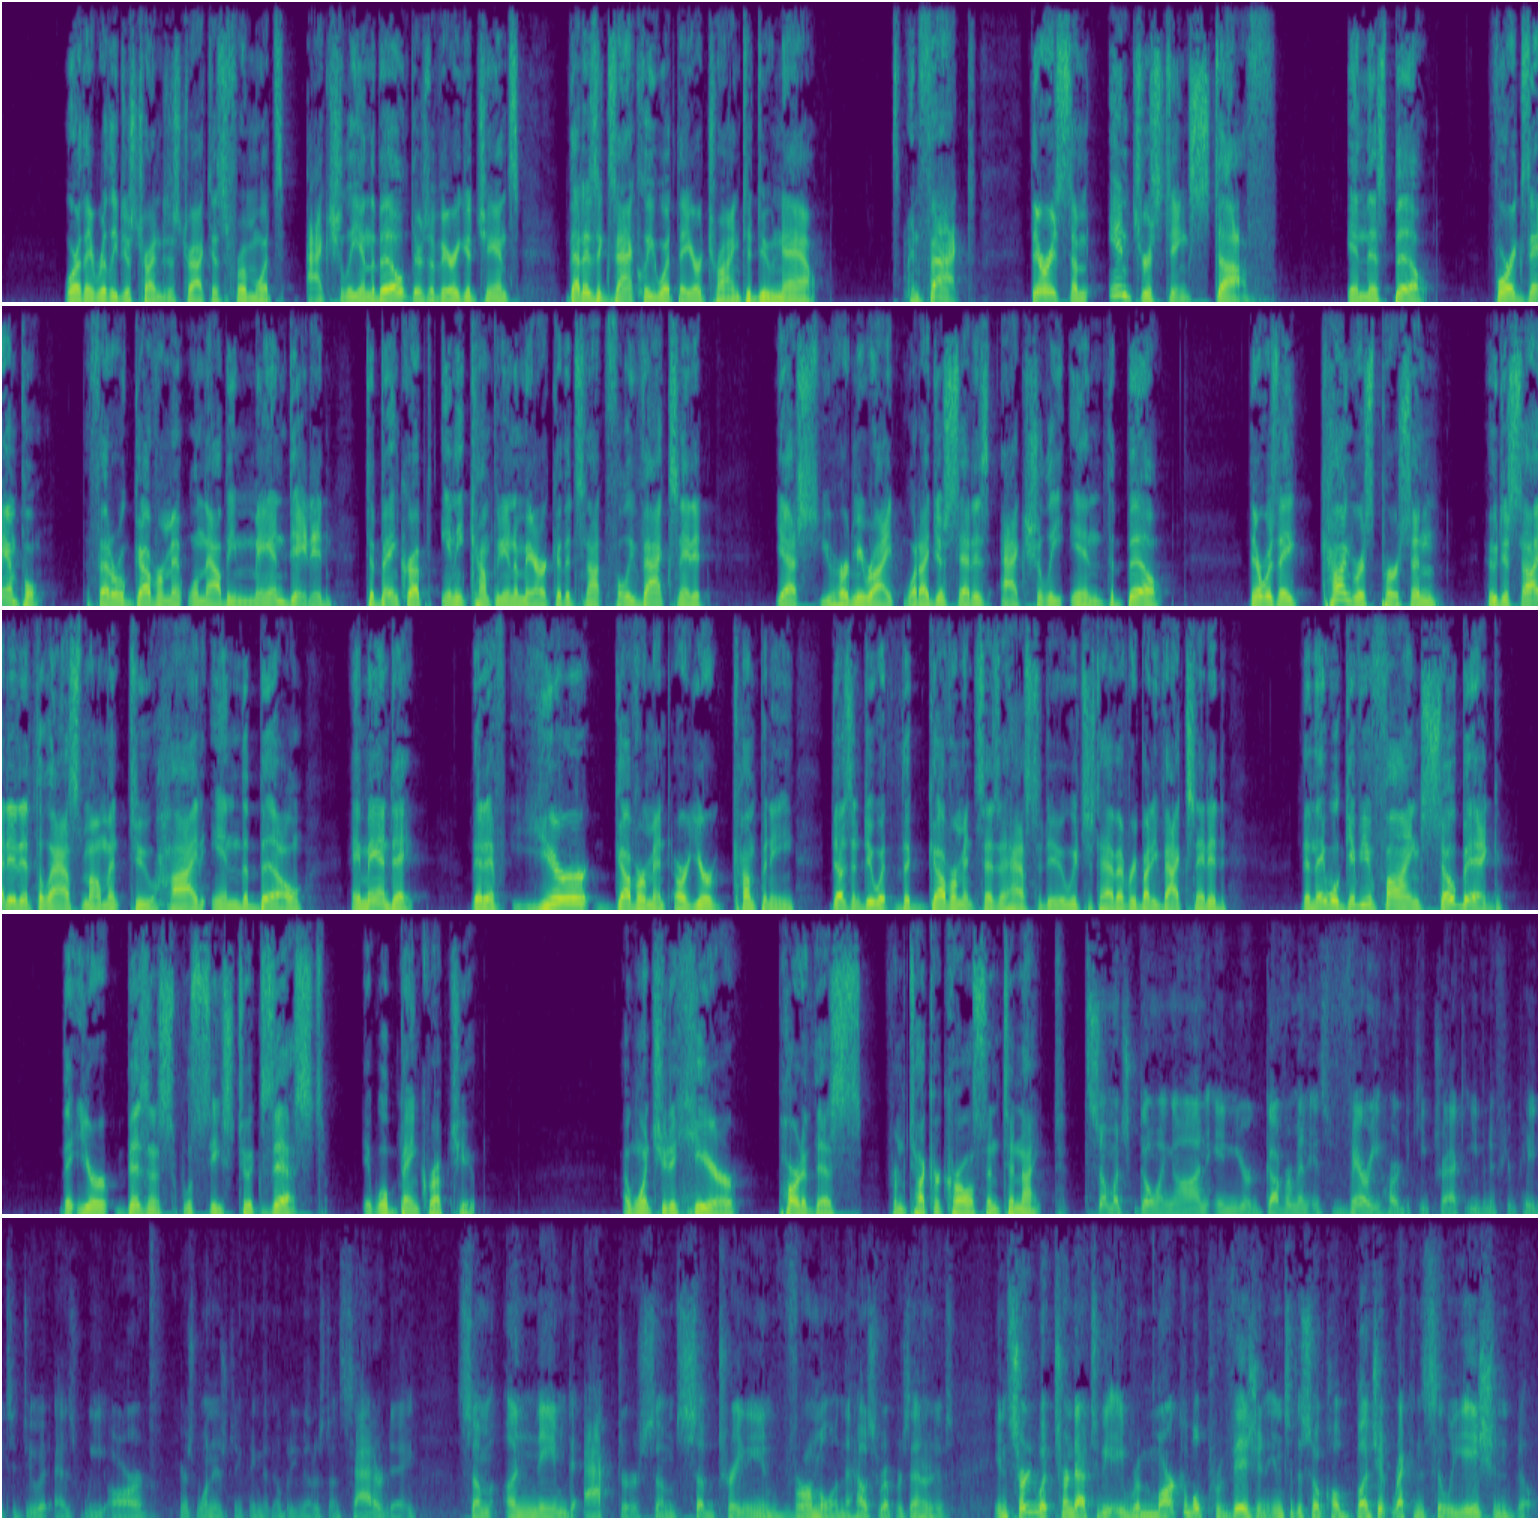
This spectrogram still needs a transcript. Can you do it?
Or are they really just trying to distract us from what's actually in the bill? There's a very good chance that is exactly what they are trying to do now. In fact, there is some interesting stuff in this bill. For example, the federal government will now be mandated to bankrupt any company in America that's not fully vaccinated. Yes, you heard me right. What I just said is actually in the bill. There was a congressperson who decided at the last moment to hide in the bill a mandate that if your government or your company doesn't do what the government says it has to do, which is to have everybody vaccinated, then they will give you fines so big that your business will cease to exist. It will bankrupt you. I want you to hear part of this from Tucker Carlson tonight. So much going on in your government, it's very hard to keep track, even if you're paid to do it, as we are. Here's one interesting thing that nobody noticed. On Saturday, some unnamed actor, some subterranean vermin in the House of Representatives, inserted what turned out to be a remarkable provision into the so called budget reconciliation bill.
